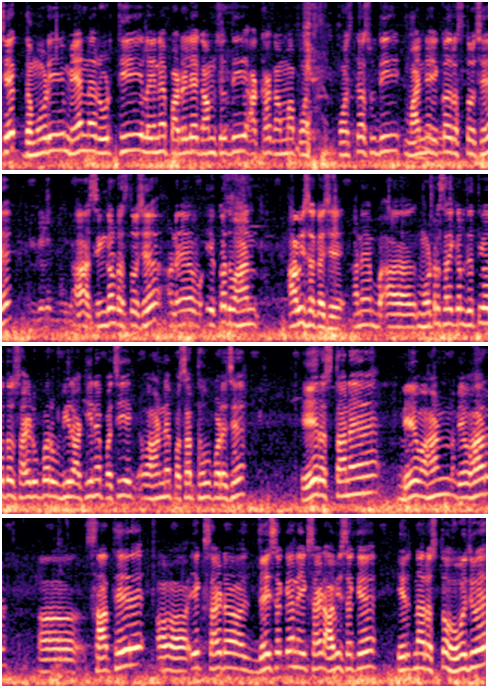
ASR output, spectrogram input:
છેક ધમોડી મેન રોડથી લઈને પાડલિયા ગામ સુધી આખા ગામમાં પહોંચ પહોંચતા સુધી માન્ય એક જ રસ્તો છે. હા, સિંગલ રસ્તો છે અને એક જ વાહન આવી શકે છે. અને મોટરસાઇકલ જતી હોય તો સાઈડ ઉપર ઊભી રાખીને પછી એક વાહનને પસાર થવું પડે છે. એ રસ્તાને બે વાહન વ્યવહાર સાથે એક સાઈડ જઈ શકે અને એક સાઈડ આવી શકે એ રીતના રસ્તો હોવો જોઈએ.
